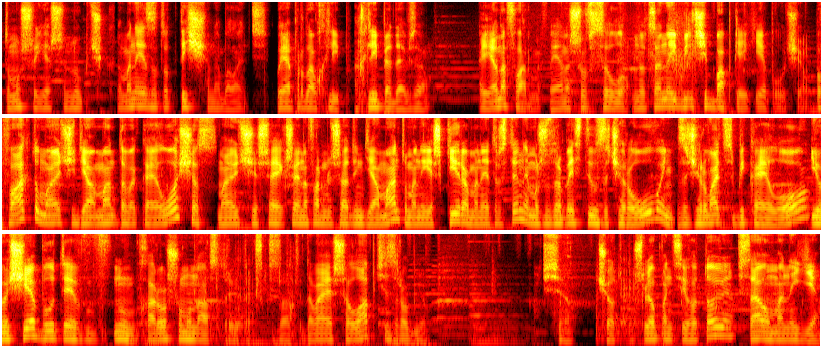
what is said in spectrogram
тому що я ще нубчик. У мене є зато тисяча на балансі. Бо я продав хліб. А хліб я де взяв? А я нафармив, я знайшов село. Ну це найбільші бабки, які я отримав. По факту, маючи діамантове кайло щас, маючи ще, якщо я нафармлю ще один діамант, у мене є шкіра, у мене є тростини, я можу зробити стил зачаровувань, зачарувати собі кайло і вообще бути в, ну, в хорошому настрої, так сказати. Давай я ще лапті зроблю. Все. Чотко, шльопанці готові, все у мене є.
